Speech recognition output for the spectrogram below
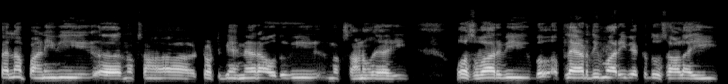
ਪਹਿਲਾਂ ਪਾਣੀ ਵੀ ਅਹ, ਨੁਕਸਾਨ ਟੁੱਟ ਗਿਆ ਸੀ ਉਦੋਂ ਵੀ ਨੁਕਸਾਨ ਹੋਇਆ ਸੀ। ਉਸ ਵਾਰ ਵੀ ਬ- ਫਲੈਟ ਦੀ ਮਾਰੀ ਵੀ ਇੱਕ ਦੋ ਸਾਲ ਆਈ।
